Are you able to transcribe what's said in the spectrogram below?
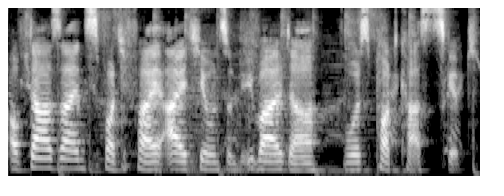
Auf Dasein, Spotify, iTunes und überall da, wo es Podcasts gibt.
